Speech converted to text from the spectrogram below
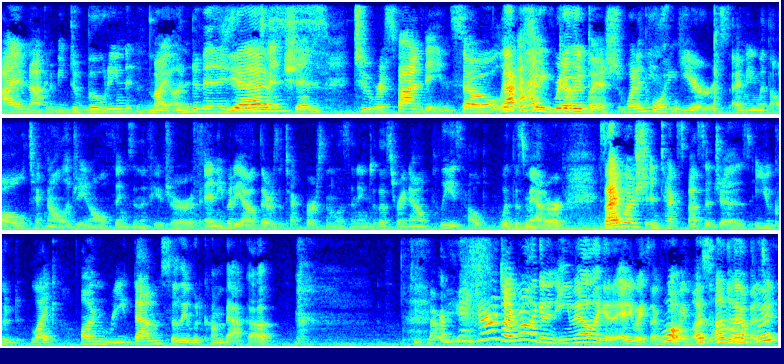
I am not going to be devoting my undivided Yes. attention to responding. So, like, That is I really wish one of these point. years, I mean, with all technology and all things in the future, if anybody out there is a tech person listening to this right now, please help with this matter. Because I wish in text messages you could like unread them so they would come back up. you know what I'm talking about? Like in an email? Like, anyways, I'm going like totally off on a unopened?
